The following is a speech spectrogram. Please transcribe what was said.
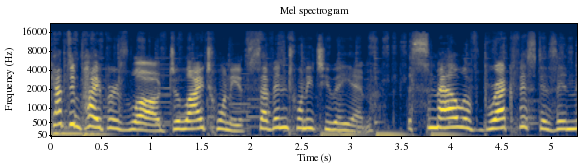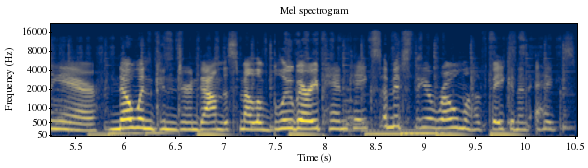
Captain Piper's log, July 20th, 7:22 a.m. The smell of breakfast is in the air. No one can turn down the smell of blueberry pancakes amidst the aroma of bacon and eggs.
